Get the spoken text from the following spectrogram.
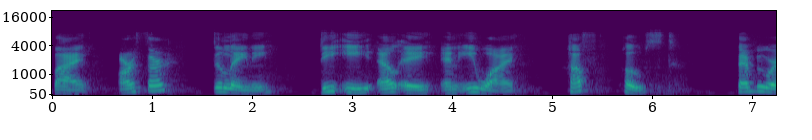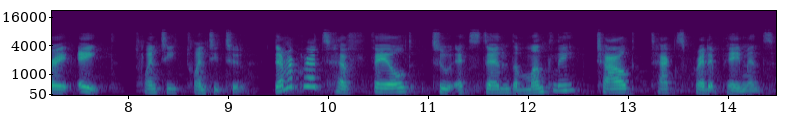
by Arthur Delaney, D E L A N E Y, Huff Post, February 8, 2022. Democrats have failed to extend the monthly child tax credit payments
